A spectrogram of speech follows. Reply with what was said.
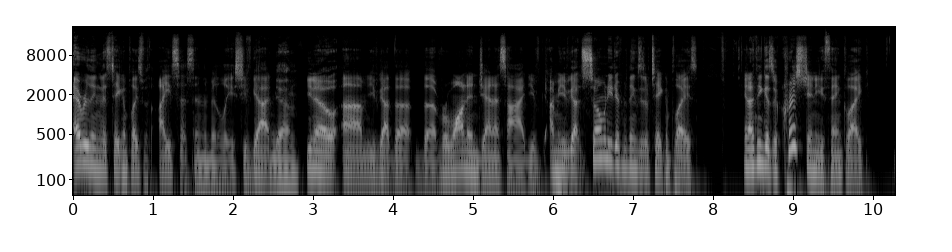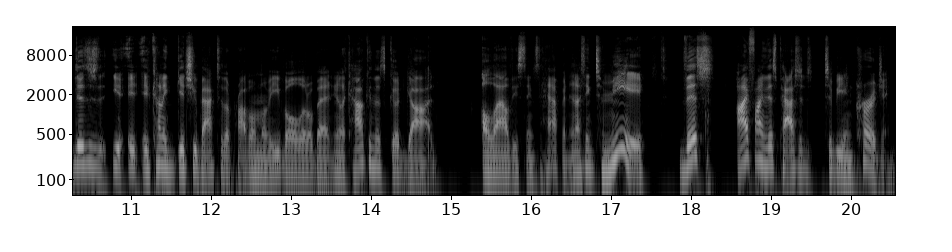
everything that's taken place with ISIS in the Middle East. You've got yeah. you know, um, you've got the the Rwandan genocide. You've, I mean, you've got so many different things that have taken place, and I think as a Christian, you think like this is it. It kind of gets you back to the problem of evil a little bit. And you're like, how can this good God allow these things to happen? And I think to me, this I find this passage to be encouraging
